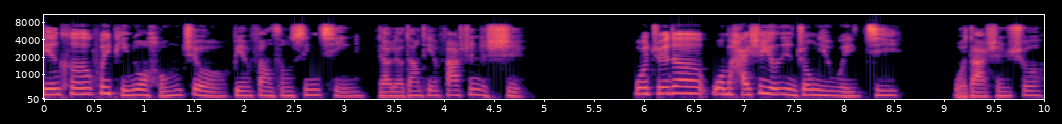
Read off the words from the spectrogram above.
边喝灰皮诺红酒边放松心情，聊聊当天发生的事。我觉得我们还是有点中年危机。我大声说：“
